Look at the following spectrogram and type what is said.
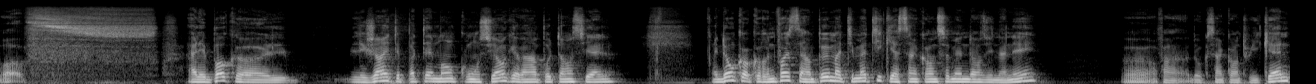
oh, pff, à l'époque, euh, les gens n'étaient pas tellement conscients qu'il y avait un potentiel. Et donc, encore une fois, c'est un peu mathématique. Il y a 50 semaines dans une année. Euh, enfin, donc 50 week-ends.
